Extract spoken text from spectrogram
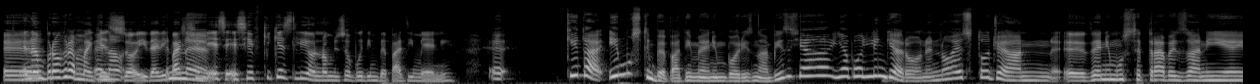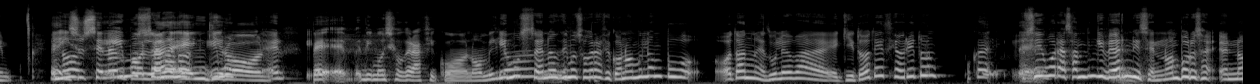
Ε, ένα πρόγραμμα και ένα... ζωή. Δηλαδή, υπάρχει, ναι. εσύ, εσύ ευκήκες λίγο νομίζω από την πεπατημένη. Ε, κοίτα, ήμουν στην πεπατημένη μπορείς να πεις για, για πολύ καιρό. Ενώ έστω και αν ε, δεν ήμουν σε τράπεζα ή... Ε, ενώ, ήσουν σε έναν πολλά έγκυρο ε, δημοσιογραφικό όμιλο. Ήμουν σε ένα δημοσιογραφικό όμιλο που όταν δούλευα εκεί τότε θεωρείται Σίγουρα σαν την κυβέρνηση, ενώ, μπορούσα, ενώ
